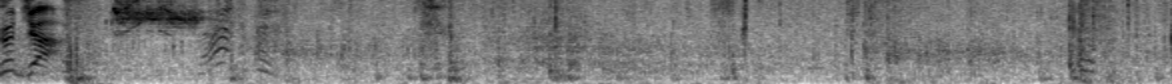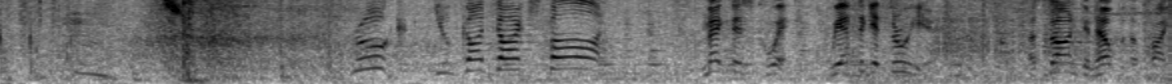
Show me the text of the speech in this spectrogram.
Good job. Rook, you've got Darkspawn! Make this quick. We have to get through here. Assan can help with the fight.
